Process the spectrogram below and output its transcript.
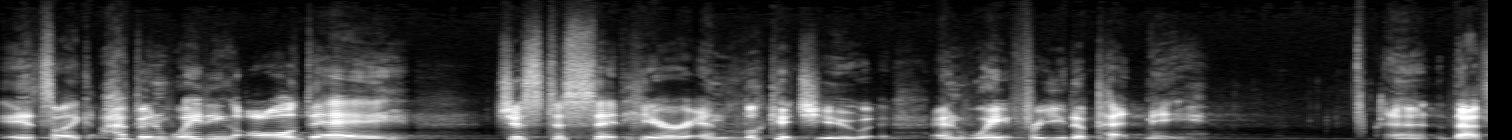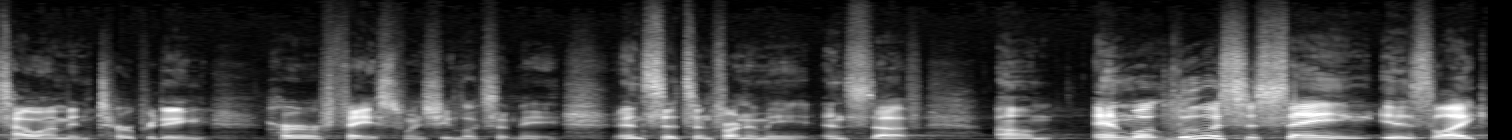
it's like I've been waiting all day just to sit here and look at you and wait for you to pet me. And that's how I'm interpreting her face when she looks at me and sits in front of me and stuff. Um, and what Lewis is saying is like,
